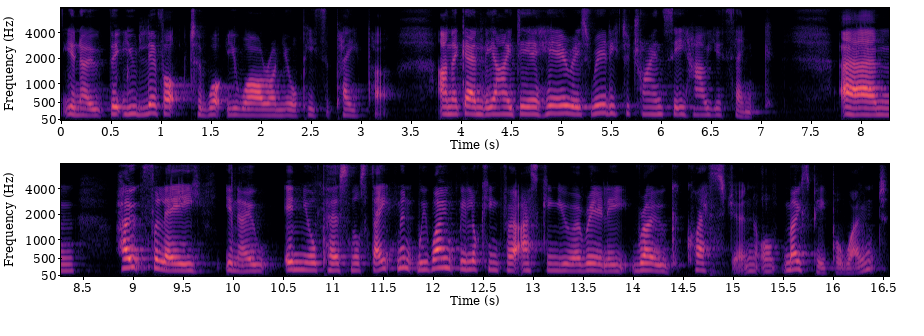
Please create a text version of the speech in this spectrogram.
you know, that you live up to what you are on your piece of paper. And again, the idea here is really to try and see how you think. Um, hopefully, you know, in your personal statement, we won't be looking for asking you a really rogue question, or most people won't.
